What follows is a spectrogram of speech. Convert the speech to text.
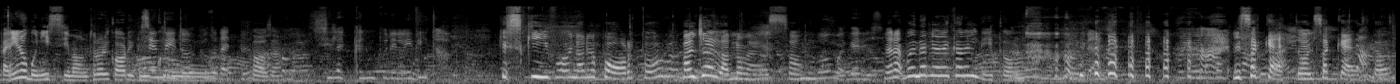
Panino buonissimo, non te lo ricordi con Sentito cosa ho detto? Cosa? Si leccano pure le dita. Che schifo in aeroporto. Ma il gel l'hanno messo. Boh, magari Guarda, Vuoi andargli a leccare il dito? il sacchetto, il sacchetto.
